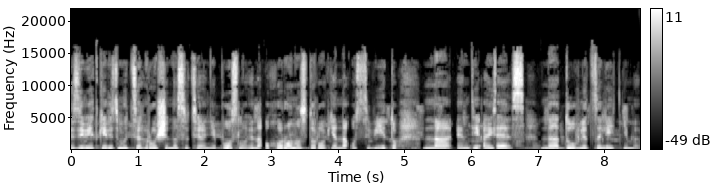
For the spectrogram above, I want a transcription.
Звідки візьмуться гроші на соціальні послуги, на охорону здоров'я, на освіту, на NDIS, на догляд за літніми?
